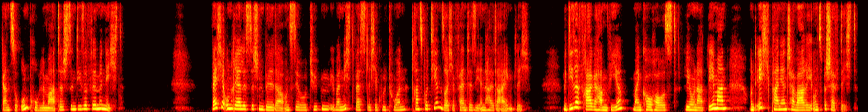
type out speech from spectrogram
ganz so unproblematisch sind diese Filme nicht. Welche unrealistischen Bilder und Stereotypen über nicht-westliche Kulturen transportieren solche Fantasy-Inhalte eigentlich? Mit dieser Frage haben wir, mein Co-Host Leonard Lehmann und ich, Panjan Chavari, uns beschäftigt.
